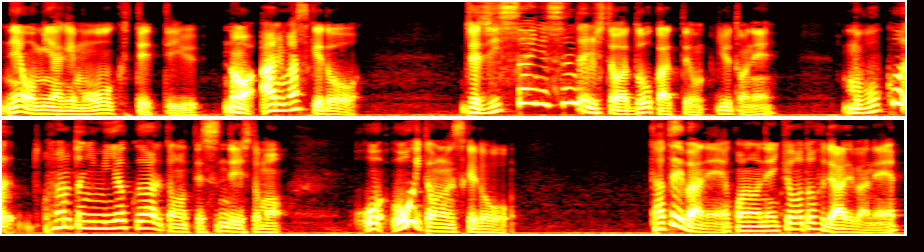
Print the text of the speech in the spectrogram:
ね、お土産も多くてっていうのはありますけど、じゃあ実際に住んでる人はどうかって言うとね、もう僕は本当に魅力があると思って住んでる人も多いと思うんですけど、例えばね、このね、京都府であればね、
